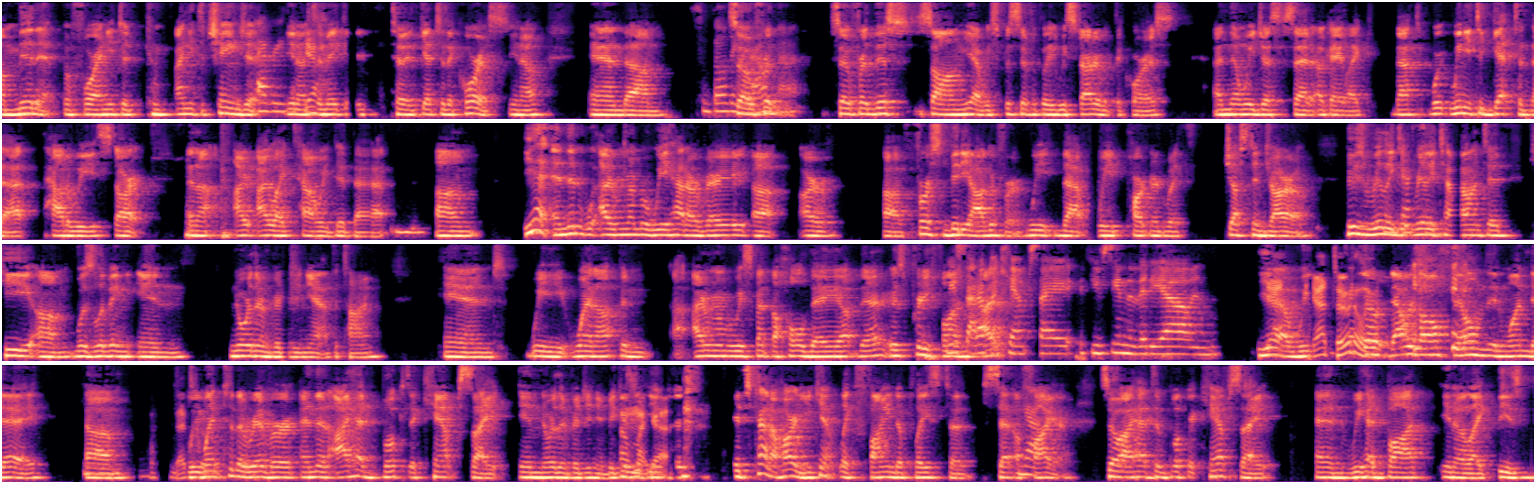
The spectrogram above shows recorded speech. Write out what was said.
a minute before I need to, com- I need to change it, Everything. you know, Yeah. to make it, to get to the chorus, you know? And, um, So building So for- that. so for this song, yeah, we specifically, we started with the chorus and then we just said, okay, like that's, we need to get to that. How do we start? And I, I, I liked how we did that. Mhm. Um, yeah. And then I remember we had our very, uh, our, uh, first videographer we, that we partnered with Justin Jaro, who's really, Justin. really talented. He, um, was living in Northern Virginia at the time and we went up and I I remember we spent the whole day up there. It was pretty fun. We set up I- a campsite. If you've seen the video and yeah, we, Yeah, totally. so that was all filmed in one day. Um, That's we cool. went to the river and then I had booked a campsite in Northern Virginia because Oh my you- God. it's, it's kind of hard. You can't like find a place to set a Yeah. fire. So I had to book a campsite and we had bought, you know, like these,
